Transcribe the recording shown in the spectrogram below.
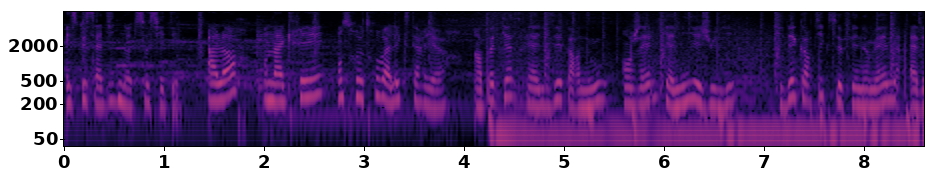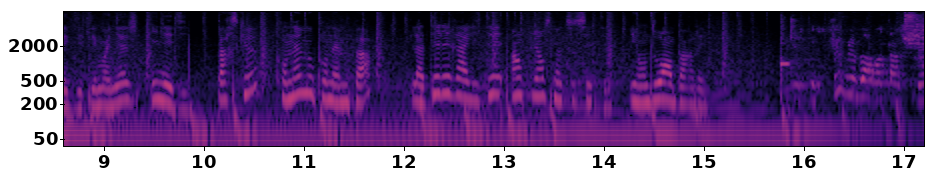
et ce que ça dit de notre société. Alors, on a créé On se retrouve à l'extérieur. Un podcast réalisé par nous, Angèle, Camille et Julie, qui décortique ce phénomène avec des témoignages inédits. Parce que, qu'on aime ou qu'on n'aime pas, la télé-réalité influence notre société, et on doit en parler. Je ne peux plus me voir en teinture.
